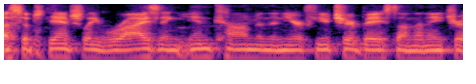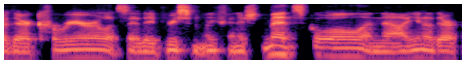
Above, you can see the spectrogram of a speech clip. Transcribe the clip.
a substantially rising income in the near future based on the nature of their career. Let's say they've recently finished med school and now, you know, they're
